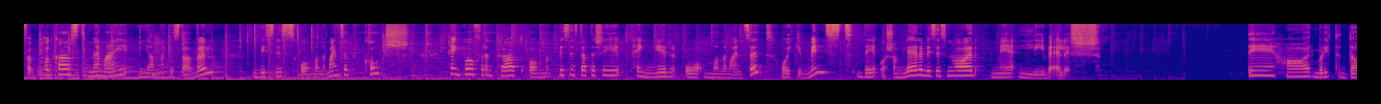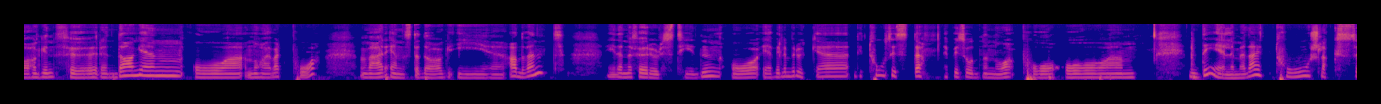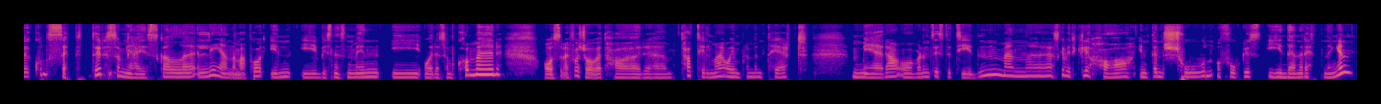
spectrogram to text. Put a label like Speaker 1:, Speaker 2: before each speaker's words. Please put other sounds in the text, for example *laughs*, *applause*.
Speaker 1: Off, en podkast med meg, Jannicke Stabel, business- og money mindset-coach. Heng på for en prat om businessstrategi, penger og money mindset, og ikke minst det å sjonglere businessen vår med livet ellers. Det har blitt dagen før dagen, og nå har jeg vært på hver eneste dag i advent i denne førjulstiden, og jeg ville bruke de to siste episodene nå på å um, dele med deg to slags konsepter som jeg skal lene meg på inn i businessen min i året som kommer, og som jeg for så vidt har uh, tatt til meg og implementert mer av over den siste tiden, men uh, jeg skal virkelig ha intensjon og fokus i den retningen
